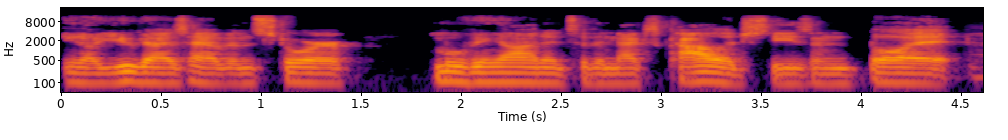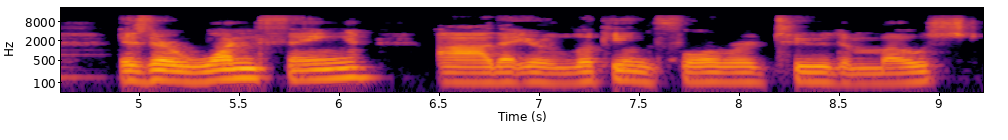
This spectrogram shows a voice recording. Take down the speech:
you know you guys have in store moving on into the next college season. But is there one thing uh, that you're looking forward to the most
